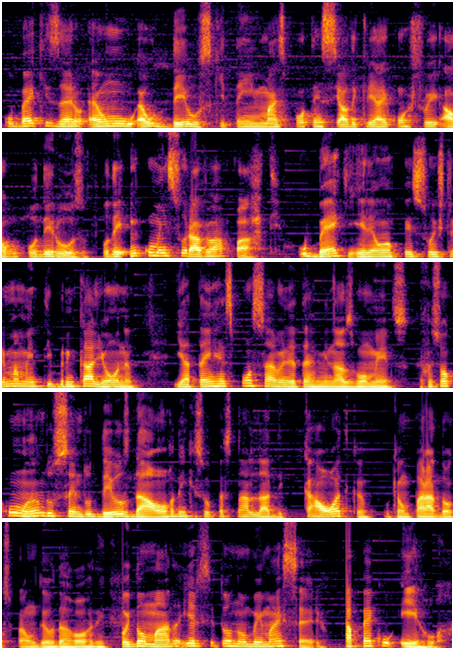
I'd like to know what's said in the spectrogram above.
o Beck Zero é, um, é o deus que tem mais potencial de criar e construir algo poderoso, poder incomensurável à parte. O Beck ele é uma pessoa extremamente brincalhona e até irresponsável em determinados momentos. Foi só com Ando sendo deus da ordem que sua personalidade caótica, o que é um paradoxo para um deus da ordem, foi domada e ele se tornou bem mais sério. Capeco Error,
